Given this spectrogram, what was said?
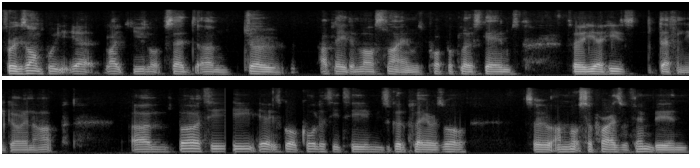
For example, yeah, like you lot said, um, Joe, I played him last night it was proper close games. So yeah, he's definitely going up. Um, Bertie, yeah, he's got a quality team. He's a good player as well. So I'm not surprised with him being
